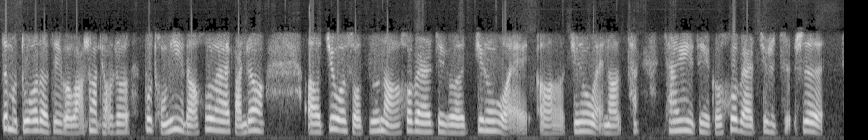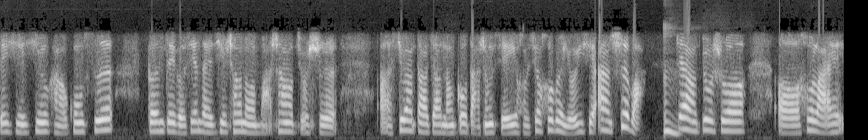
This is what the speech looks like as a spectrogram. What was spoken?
这么多的这个往上调是不同意的。后来反正。呃，据我所知呢，后边这个金融委，呃，金融委呢参参与这个后边就是只是这些信用卡公司跟这个现代汽车呢，马上就是，呃，希望大家能够达成协议，好像后边有一些暗示吧。嗯。这样就是说，呃，后来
